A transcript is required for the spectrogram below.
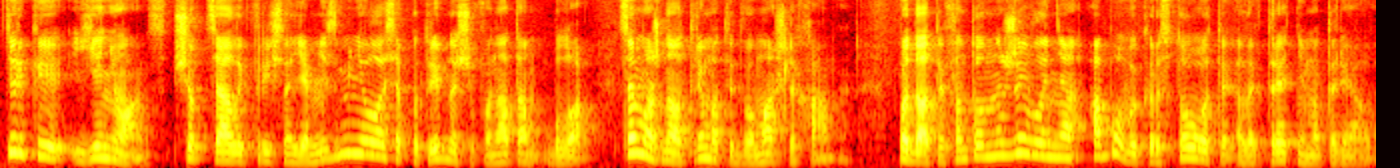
Тільки є нюанс. Щоб ця електрична ємність змінювалася, потрібно, щоб вона там була. Це можна отримати двома шляхами. Подати фантомне живлення або використовувати електретні матеріали.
